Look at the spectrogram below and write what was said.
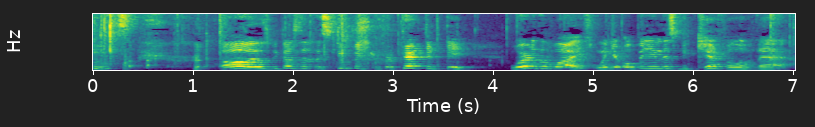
Oops. Oh, it was because of the stupid protector thing. Where are the wise? When you're opening this, be careful of that.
